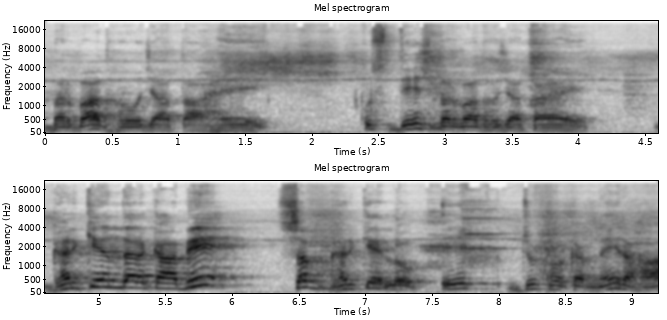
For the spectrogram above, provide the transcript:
बर्बाद हो जाता है। उस देश बर्बाद हो जाता है। घर के अंदर का भी सब घर के लोग एकजुट होकर नहीं रहा,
